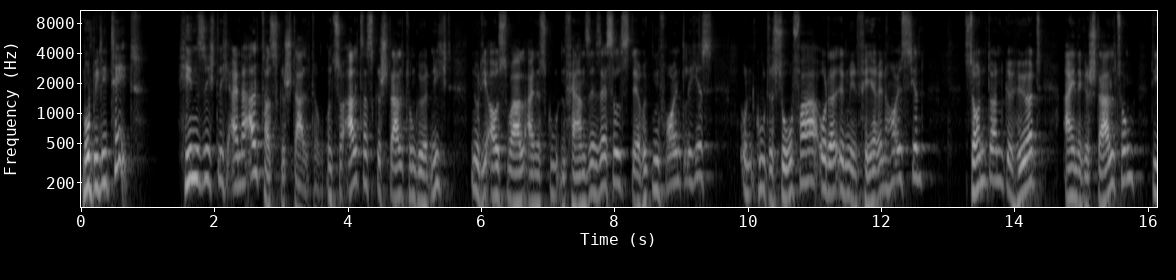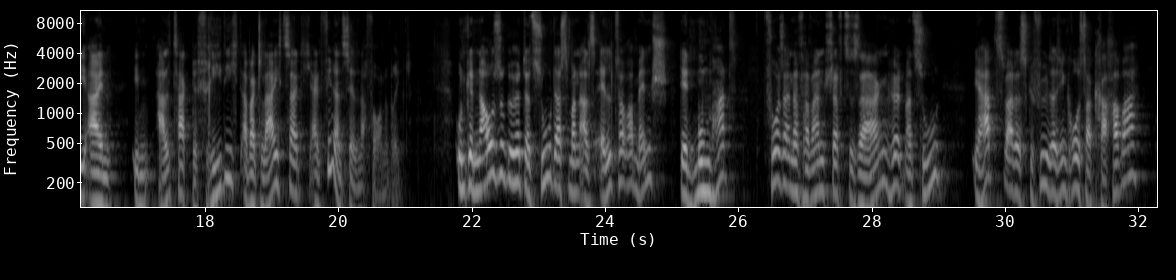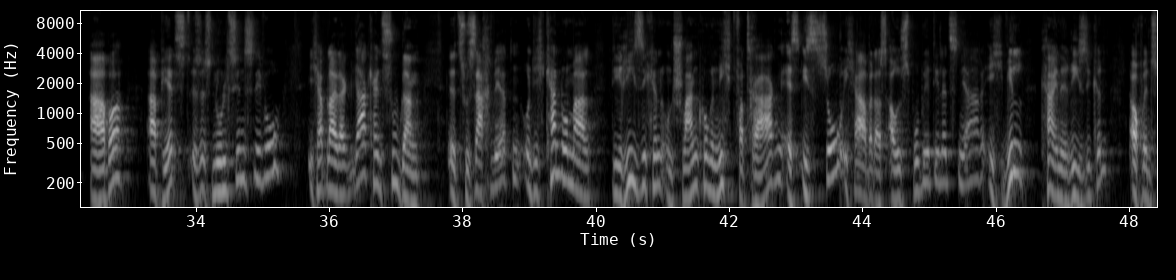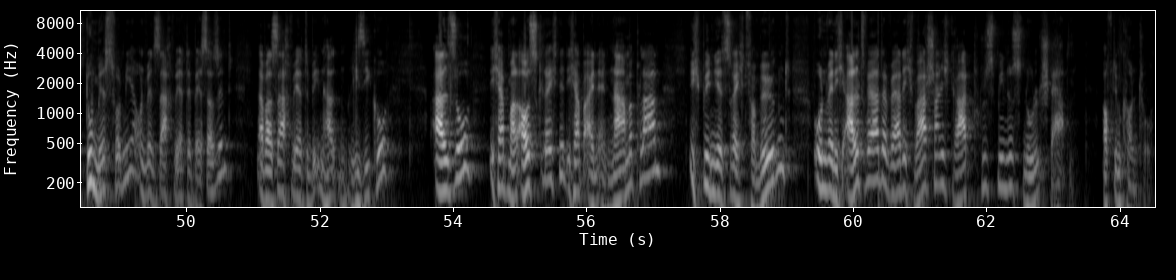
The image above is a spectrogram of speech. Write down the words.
Mobilität hinsichtlich einer Altersgestaltung. Und zur Altersgestaltung gehört nicht nur die Auswahl eines guten Fernsehsessels, der rückenfreundlich ist, und ein gutes Sofa oder irgendwie ein Ferienhäuschen, sondern gehört eine Gestaltung, die ein im Alltag befriedigt, aber gleichzeitig ein finanziell nach vorne bringt. Und genauso gehört dazu, dass man als älterer Mensch den Mumm hat, vor seiner Verwandtschaft zu sagen, hört mal zu, Ihr habt zwar das Gefühl, dass ich ein großer Kracher war, aber ab jetzt ist es Nullzinsniveau. Ich habe leider gar keinen Zugang äh, zu Sachwerten und ich kann nun mal die Risiken und Schwankungen nicht vertragen. Es ist so, ich habe das ausprobiert die letzten Jahre. Ich will keine Risiken, auch wenn es dumm ist von mir und wenn Sachwerte besser sind. Aber Sachwerte beinhalten Risiko. Also, ich habe mal ausgerechnet, ich habe einen Entnahmeplan. Ich bin jetzt recht vermögend und wenn ich alt werde, werde ich wahrscheinlich gerade plus minus null sterben auf dem Konto.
